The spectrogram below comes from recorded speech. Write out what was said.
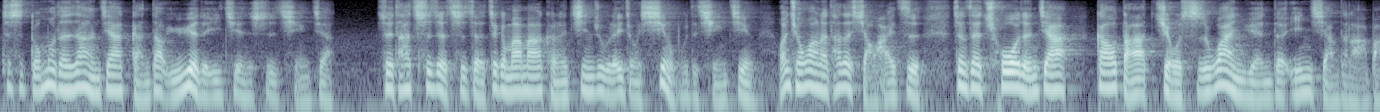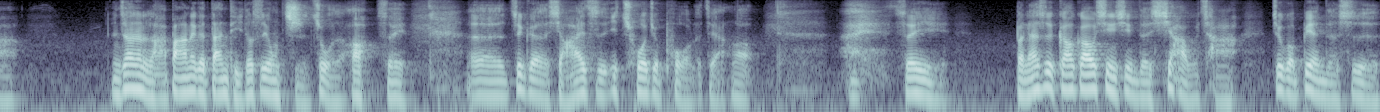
这是多么的让人家感到愉悦的一件事情，这样。所以他吃着吃着，这个妈妈可能进入了一种幸福的情境，完全忘了他的小孩子正在戳人家高达九十万元的音响的喇叭。你知道那喇叭那个单体都是用纸做的哦，所以，呃，这个小孩子一戳就破了，这样哦，哎，所以本来是高高兴兴的下午茶，结果变得是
